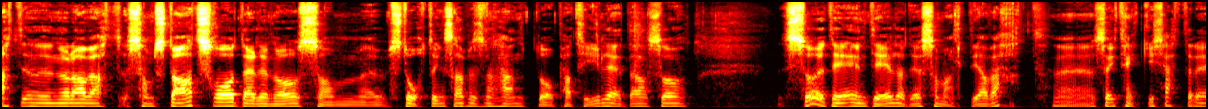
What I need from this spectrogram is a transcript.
at eh, når det har vært som statsråd eller nå som eh, stortingsrepresentant og partileder, så, så er det en del av det som alltid har vært. Eh, Så jeg tenker ikke at det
